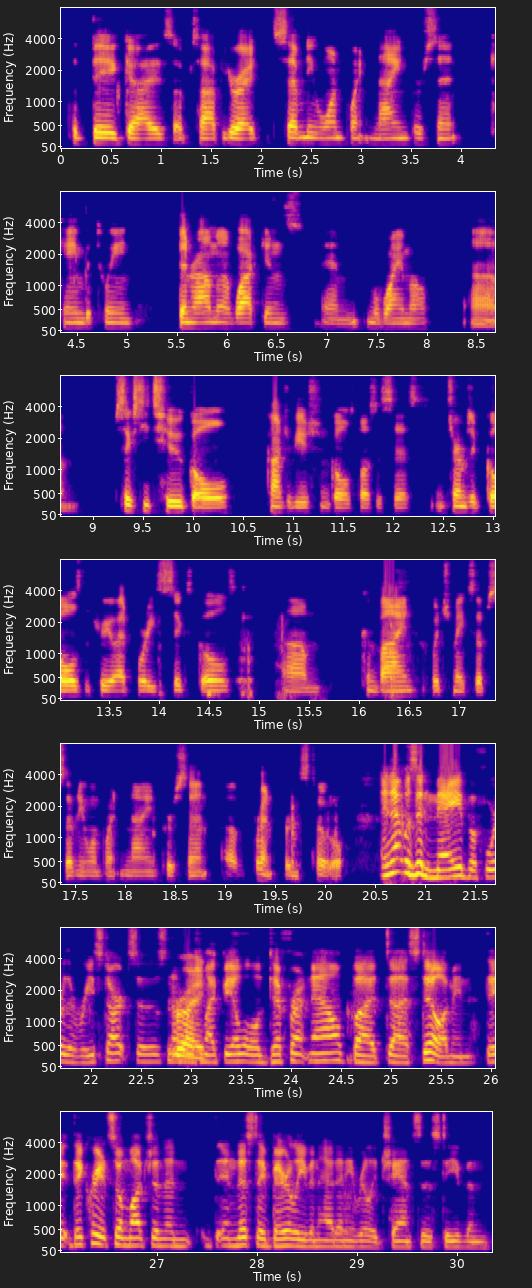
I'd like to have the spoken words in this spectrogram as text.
the big guys up top, you're right, 71.9% came between Benrahma, Watkins, and Mbeumo. Um, 62 goal contribution, goals plus assists. In terms of goals, the trio had 46 goals um, combined, which makes up 71.9% of Brentford's total. And that was in May before the restart, so those numbers Right. might be a little different now. But uh, still, I mean, they they created so much, and then in this they barely even had any really chances to even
